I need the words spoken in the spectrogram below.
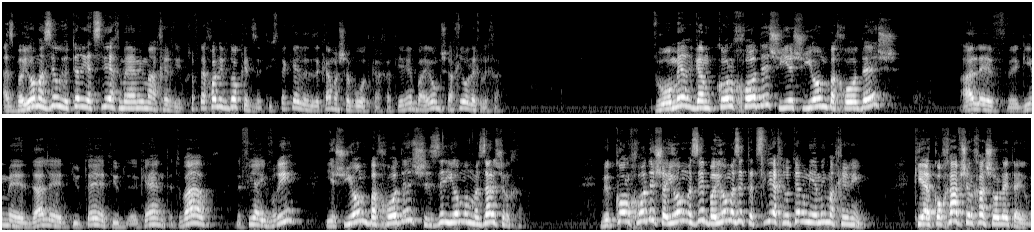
אז ביום הזה הוא יותר יצליח מהימים האחרים. עכשיו אתה יכול לבדוק את זה, תסתכל על זה כמה שבועות ככה, תראה ביום שהכי הולך לך. והוא אומר גם כל חודש יש יום בחודש, א', ג', ד', י"ט, כן, ט"ו, לפי העברי, יש יום בחודש שזה יום המזל שלך. וכל חודש היום הזה, ביום הזה תצליח יותר מימים אחרים. כי הכוכב שלך שולט היום.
